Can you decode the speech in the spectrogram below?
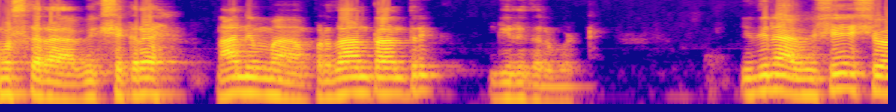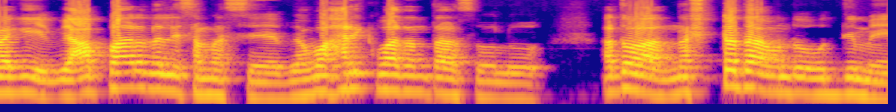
ನಮಸ್ಕಾರ ವೀಕ್ಷಕರೇ. ನಾನು ನಿಮ್ಮ ಪ್ರಧಾನ ತಾಂತ್ರಿಕ್ ಗಿರಿಧರ್ ಭಟ್. ಇದನ್ನ ವಿಶೇಷವಾಗಿ ವ್ಯಾಪಾರದಲ್ಲಿ ಸಮಸ್ಯೆ, ವ್ಯಾವಹಾರಿಕವಾದಂತಹ ಸೋಲು ಅಥವಾ ನಷ್ಟದ ಒಂದು ಉದ್ದಿಮೆ,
